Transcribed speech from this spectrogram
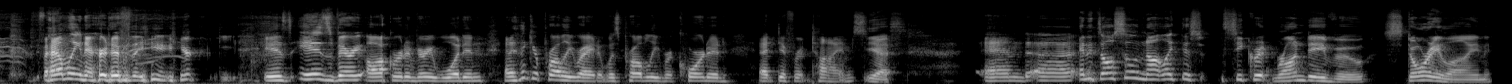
family narrative that you, you're is is very awkward and very wooden. And I think you're probably right. It was probably recorded at different times. Yes. And uh, And it's also not like this secret rendezvous storyline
